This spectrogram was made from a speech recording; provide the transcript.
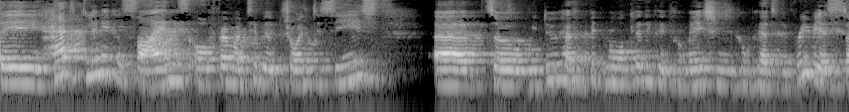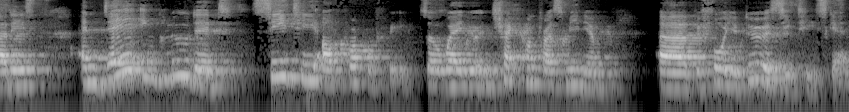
they had clinical signs of femorotibial joint disease. Uh, so we do have a bit more clinical information compared to the previous studies. And they included CT arthrography, so where you inject contrast medium uh, before you do a CT scan.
